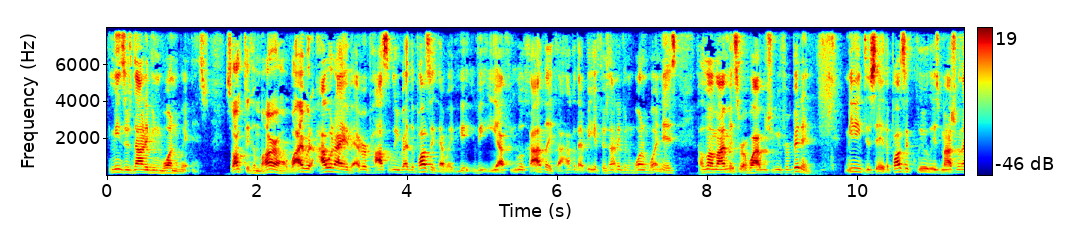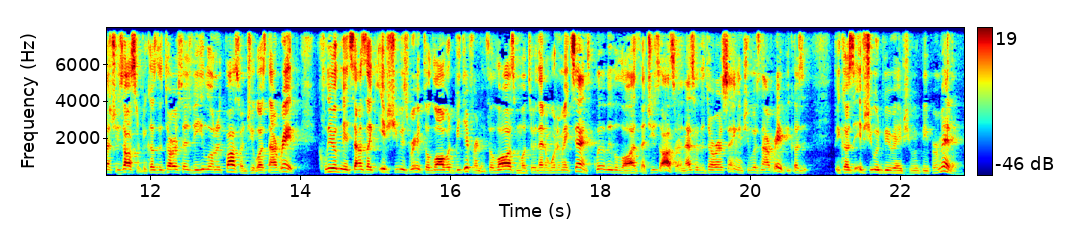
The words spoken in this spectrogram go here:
it means there's not even one witness. So Gemara, why would how would I have ever possibly read the pasuk that way? How could that be if there's not even one witness? Why would she be forbidden? Meaning to say the pasuk clearly is mashma that she's also because the Torah says v'hilon is and she was not raped. Clearly, it sounds like if she was raped, the law would be different. If the law is mutter, then it wouldn't make sense. Clearly, the law is that she's also, and that's what the Torah is saying, and she was not raped because because if she would be raped, she would be permitted.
